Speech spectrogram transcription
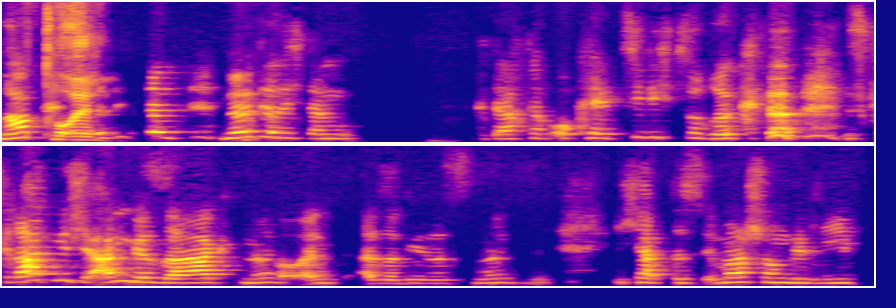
Na toll. Dass ich dann, ne, dass ich dann gedacht habe, okay, zieh dich zurück, ist gerade nicht angesagt. Ne? Und also dieses, ne, ich habe das immer schon geliebt,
